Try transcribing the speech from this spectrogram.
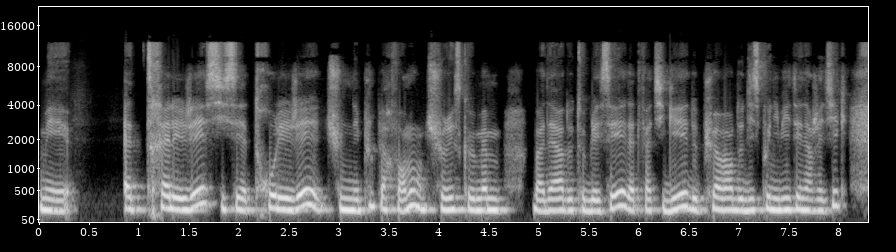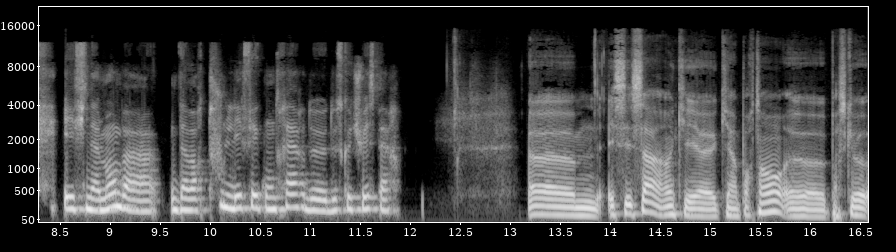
Mais être très léger. Si c'est être trop léger, tu n'es plus performant. Tu risques même bah, derrière de te blesser, d'être fatigué, de plus avoir de disponibilité énergétique et finalement bah, d'avoir tout l'effet contraire de, ce que tu espères. Euh, et c'est ça hein, qui, est, qui, est, important euh, parce que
